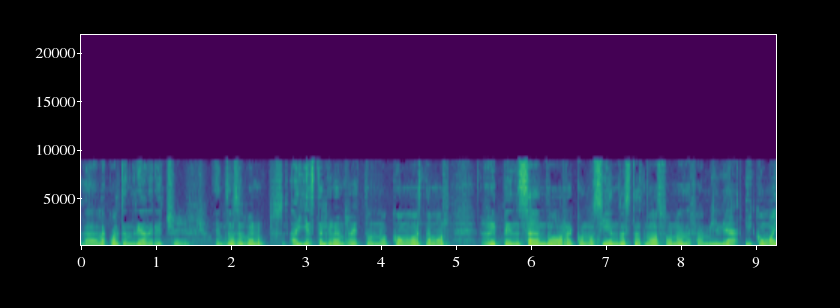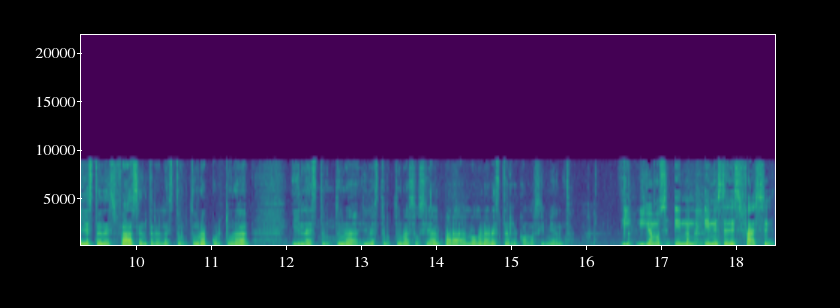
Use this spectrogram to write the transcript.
la, la cual tendría derecho. Entonces, bueno, pues ahí está el gran reto, ¿no? Cómo estamos repensando o reconociendo estas nuevas formas de familia y cómo hay este desfase entre la estructura cultural y la estructura y la estructura social para lograr este reconocimiento. Y digamos, en, en, este desfase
